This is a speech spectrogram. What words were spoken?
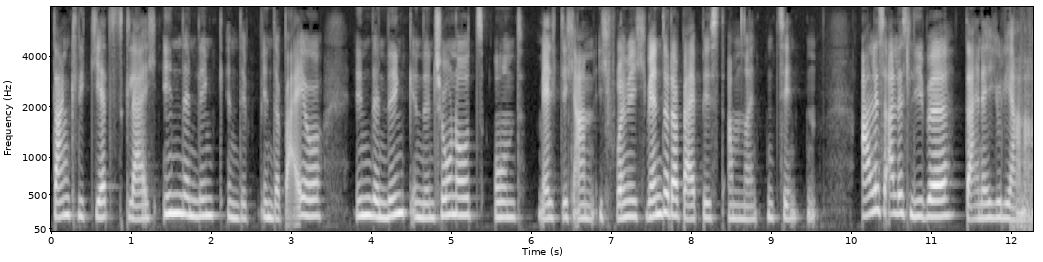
dann klick jetzt gleich in den Link in, die, in der Bio, in den Link in den Show Notes und melde dich an. Ich freue mich, wenn du dabei bist am 9.10. Alles, alles Liebe, deine Juliana.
